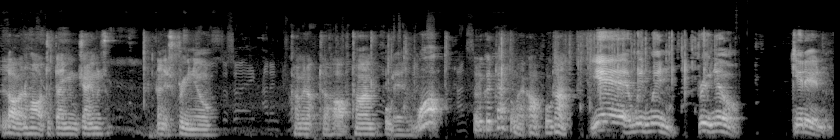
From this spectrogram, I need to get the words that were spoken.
low and hard to Daniel James. And it's 3 0. Coming up to half time. Full What? a good tackle, mate. Oh, full time. Yeah, win win. 3 0. Get in.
